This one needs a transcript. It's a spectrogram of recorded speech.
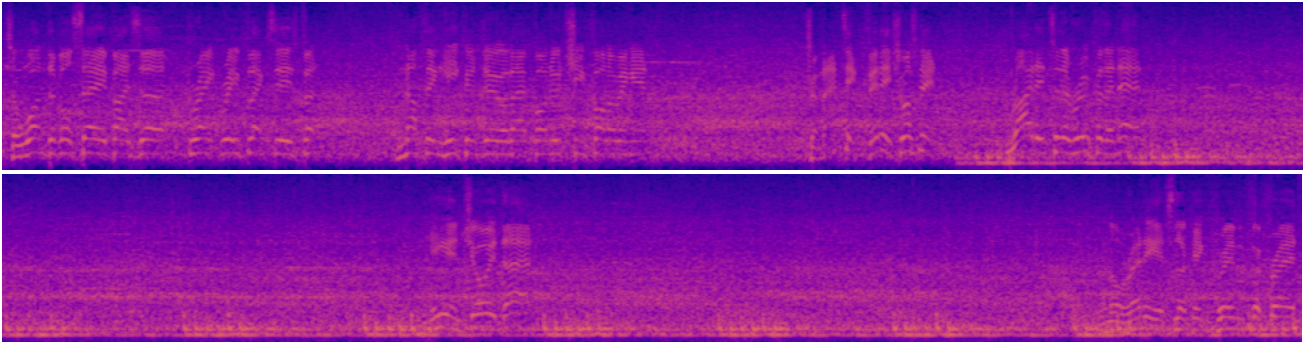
It's a wonderful save by Zoet, great reflexes, but nothing he can do about Bonucci following it. Dramatic finish, wasn't it? Right into the roof of the net. He enjoyed that. And already it's looking grim for Fred.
